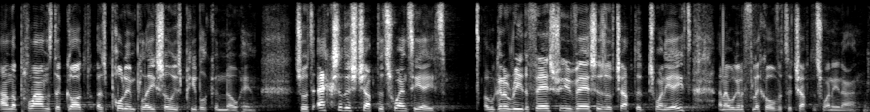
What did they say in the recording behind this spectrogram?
and the plans that God has put in place so his people can know him. So it's Exodus chapter 28. And we're going to read the first few verses of chapter 28, and then we're going to flick over to chapter 29.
